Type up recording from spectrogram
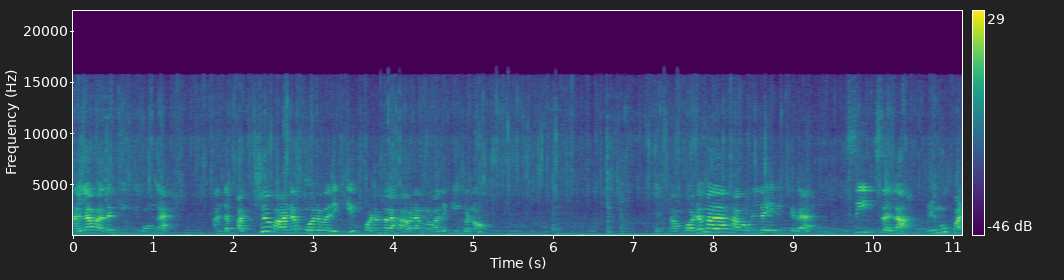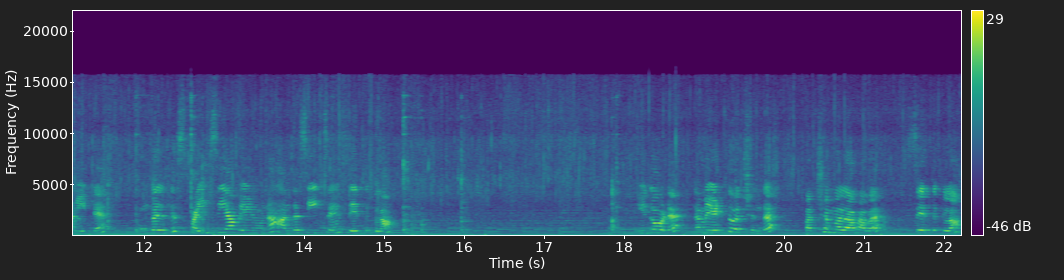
நல்லா வதக்கிக்கோங்க. அந்த பச்சை வாடை போகிற வரைக்கும் குடமிளகாவை நம்ம வதக்கிக்கணும். நான் கொடமிளகா உள்ள இருக்கிற சீட்ஸ் எல்லாம் ரிமூவ் பண்ணிட்டேன். உங்களுக்கு ஸ்பைசியா வேணும்னா அந்த சீட்ஸையும் சேர்த்துக்கலாம். இதோட நம்ம எடுத்து வச்சிருந்த பச்சை மிளகாவை சேர்த்துக்கலாம்.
